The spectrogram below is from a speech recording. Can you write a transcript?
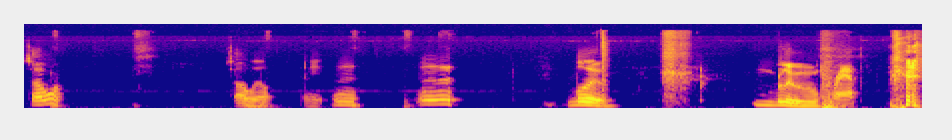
so I won't. I will. I need mm, mm, blue. Blue. Crap.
